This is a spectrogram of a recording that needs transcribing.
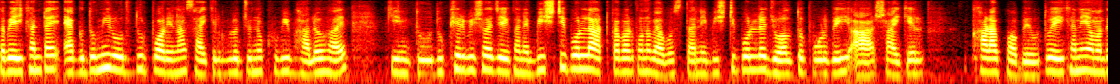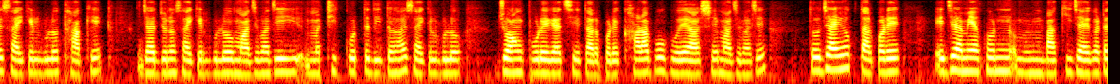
তবে এইখানটায় একদমই রোদ্দুর পড়ে না, সাইকেলগুলোর জন্য খুবই ভালো হয়। কিন্তু দুঃখের বিষয় যে এখানে বৃষ্টি পড়লে আটকাবার কোনো ব্যবস্থা নেই। বৃষ্টি পড়লে জল তো পড়বেই, আর সাইকেল খারাপ হবেও তো এইখানেই আমাদের সাইকেলগুলো থাকে, যার জন্য সাইকেলগুলো মাঝে মাঝেই ঠিক করতে দিতে হয়। সাইকেলগুলো জং পড়ে গেছে, তারপরে খারাপও হয়ে আসে মাঝে মাঝে। তো যাই হোক, তারপরে এই যে আমি এখন বাকি জায়গাটা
